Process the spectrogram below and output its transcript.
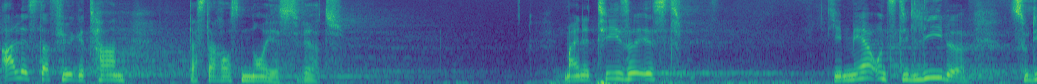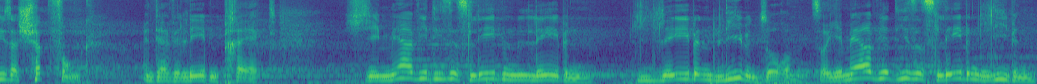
alles dafür getan, dass daraus Neues wird. Meine These ist, je mehr uns die Liebe zu dieser Schöpfung, in der wir leben, prägt, je mehr wir dieses Leben leben, Leben lieben, so rum, so je mehr wir dieses Leben lieben,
